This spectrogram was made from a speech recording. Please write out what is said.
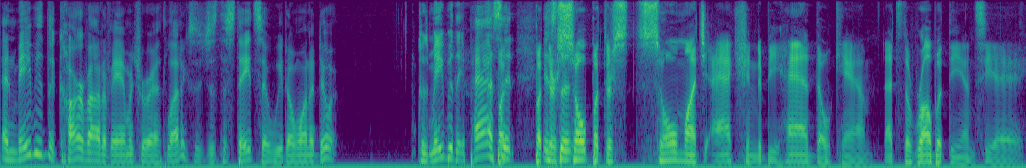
and maybe the carve out of amateur athletics is just the state said we don't want to do it because maybe they pass But, it. but there's the- so but there's so much action to be had though, Cam. That's the rub with the NCAA.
